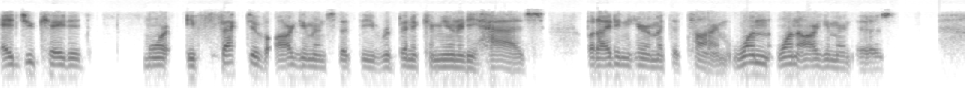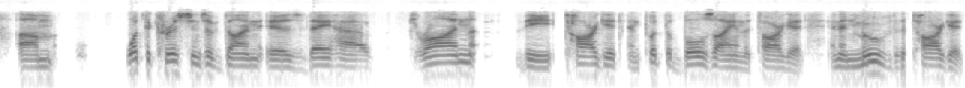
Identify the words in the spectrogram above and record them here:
educated more effective arguments that the rabbinic community has, but I didn't hear them at the time. One one argument is um, what the Christians have done is they have drawn the target and put the bullseye in the target, and then moved the target,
